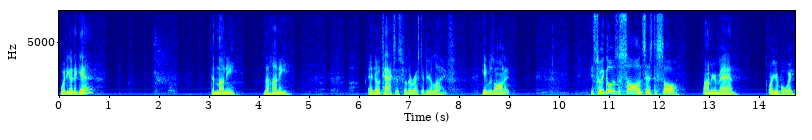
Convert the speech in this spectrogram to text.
What are you going to get? The money, the honey, and no taxes for the rest of your life. He was on it. And so he goes to Saul and says to Saul, I'm your man or your boy.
